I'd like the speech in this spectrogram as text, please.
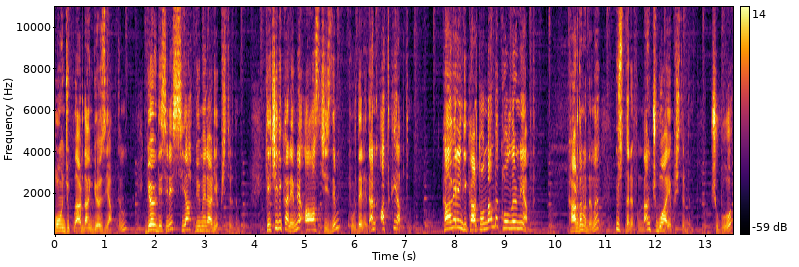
Boncuklardan göz yaptım. Gövdesine siyah düğmeler yapıştırdım. Keçili kalemle ağız çizdim. Kurdeleden atkı yaptım. Kahverengi kartondan da kollarını yaptım. Kardan adamı üst tarafından çubuğa yapıştırdım. Çubuğu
